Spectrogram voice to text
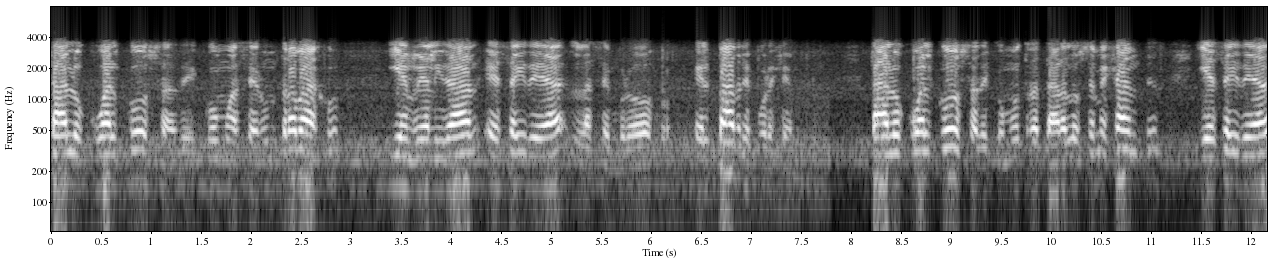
tal o cual cosa de cómo hacer un trabajo y en realidad esa idea la sembró el padre, por ejemplo. Tal o cual cosa de cómo tratar a los semejantes y esa idea,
